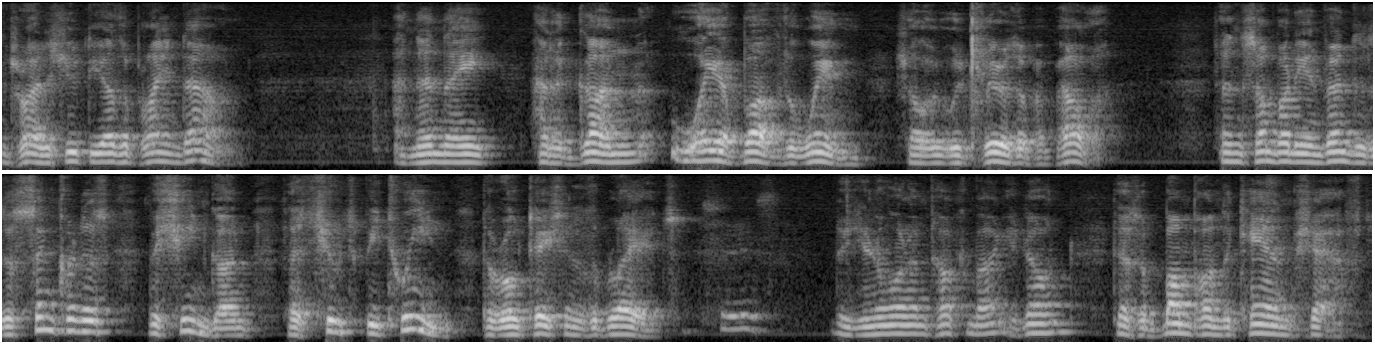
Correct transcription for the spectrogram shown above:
and try to shoot the other plane down. and then they had a gun way above the wing so it would clear the propeller. Then somebody invented a synchronous machine gun that shoots between the rotation of the blades. Jeez. Do you know what I'm talking about? You don't? There's a bump on the camshaft.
